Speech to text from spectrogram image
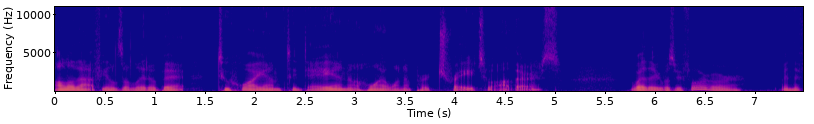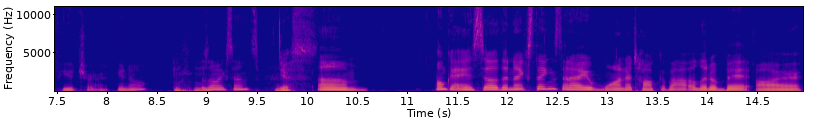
all of that feels a little bit to who I am today and who I want to portray to others, whether it was before or in the future, you know? Mm-hmm. Does that make sense? Yes. Um, Okay, so the next things that I want to talk about a little bit are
